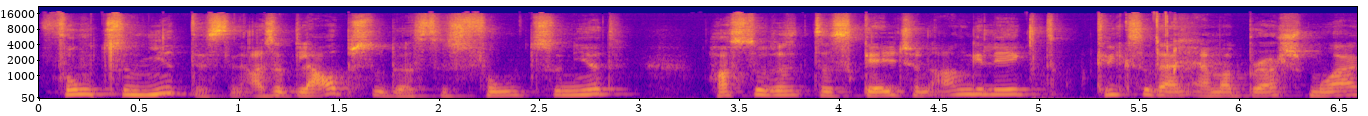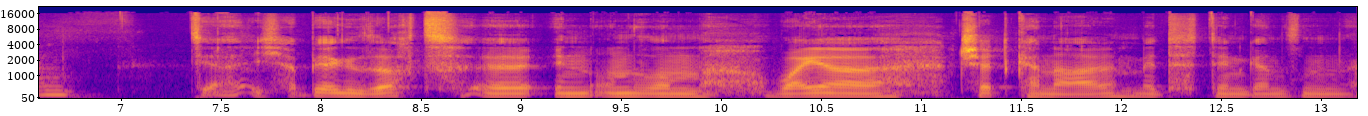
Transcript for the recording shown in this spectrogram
Funktioniert das denn? Also glaubst du, dass das funktioniert? Hast du das, das Geld schon angelegt? Kriegst du dein Emma Brush morgen? Tja, ich habe ja gesagt, äh, in unserem Wire-Chat-Kanal mit den ganzen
